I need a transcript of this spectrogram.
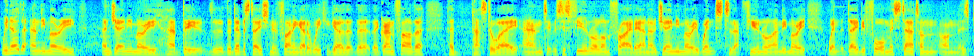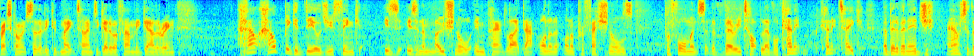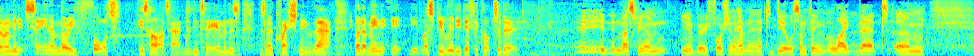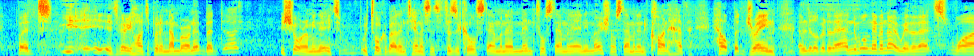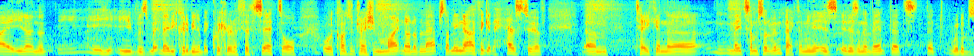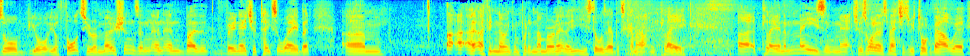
We know that Andy Murray and Jamie Murray had the, the, the, devastation of finding out a week ago that the, their grandfather had passed away, and it was his funeral on Friday. I know Jamie Murray went to that funeral. Andy Murray went the day before, missed out on, on his press conference so that he could make time to go to a family gathering. How, how big a deal do you think is, is an emotional impact like that on, an, on a professional's performance at the very top level? Can it can it take a bit of an edge out of them? I mean, it's you know Murray fought his heart out, didn't he? I mean, there's there's no questioning that. But I mean, it, it must be really difficult to do. It, it must be. I'm you know very fortunate. I haven't had to deal with something like that. Um, but it's very hard to put a number on it. But uh, Sure, I mean it's we talk about in tennis as physical stamina, mental stamina, and emotional stamina, and can't have help but drain a little bit of that. And we'll never know whether that's why you know the, he, he, was maybe could have been a bit quicker in a fifth set, or or concentration might not have lapsed. I mean, I think it has to have. Um, taken uh, made some sort of impact. I mean, it is it is an event that that would absorb your, your thoughts, your emotions, and, and, and by the very nature takes away. But um, I, I, think no one can put a number on it. He still was able to come out and play uh, play an amazing match. It was one of those matches we talk about where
